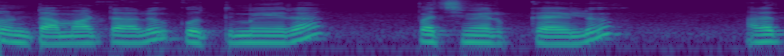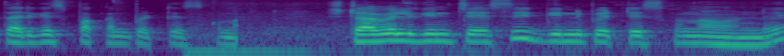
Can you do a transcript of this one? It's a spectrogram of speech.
రెండు టమాటాలు కొత్తిమీర పచ్చిమిరపకాయలు అలా తరిగేసి పక్కన పెట్టేసుకున్నాం స్టవ్ వెలిగించేసి గిన్నె పెట్టేసుకుందామండి.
